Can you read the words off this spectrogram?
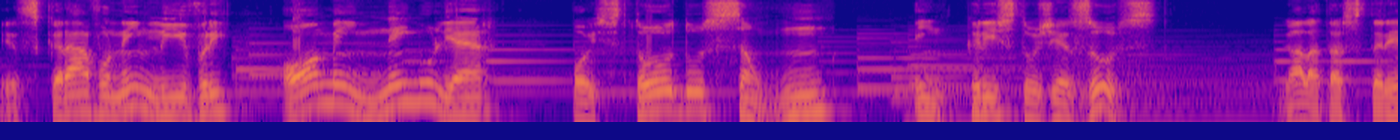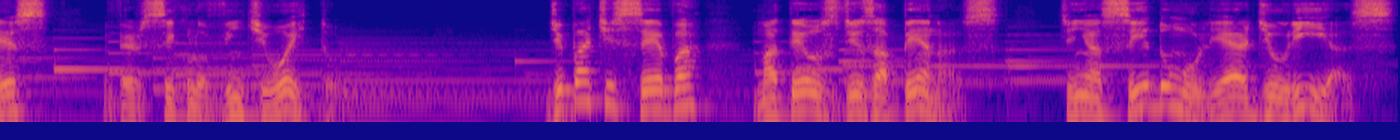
escravo nem livre, homem nem mulher, pois todos são um em Cristo Jesus. Gálatas 3, versículo 28. De Batisseba, Mateus diz apenas: tinha sido mulher de Urias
